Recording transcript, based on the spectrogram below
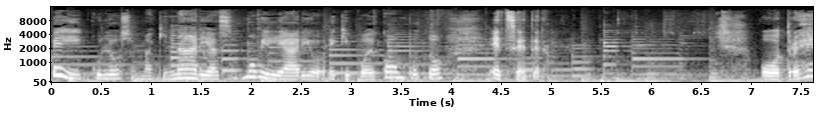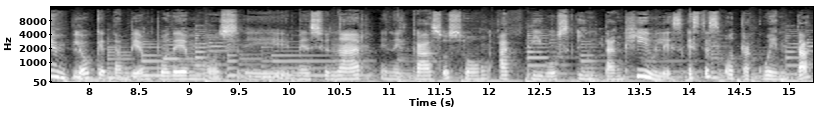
vehículos, maquinarias, mobiliario, equipo de cómputo, etc. Otro ejemplo que también podemos eh, mencionar en el caso son activos intangibles. Esta es otra cuenta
